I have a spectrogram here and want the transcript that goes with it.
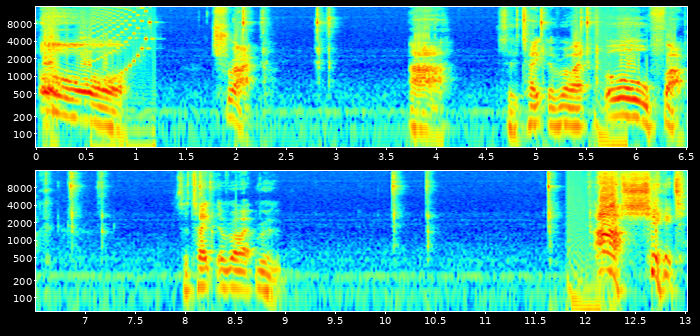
Oh. Trap. Ah. So take the right... Oh, fuck. So take the right route. Ah, shit!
